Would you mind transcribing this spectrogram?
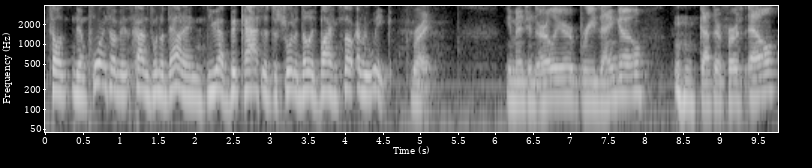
So the importance of it is kind of dwindled down, and you have big Cass casters destroy the Dudleys by himself every week. right. You mentioned earlier Breezango Mm-hmm. got their first L.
